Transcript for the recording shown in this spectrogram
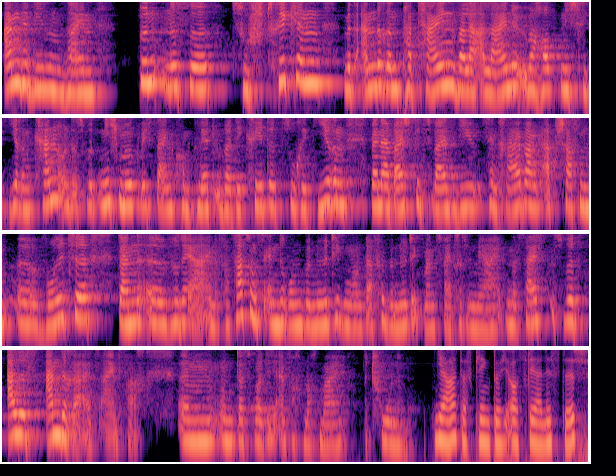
angewiesen sein, Bündnisse zu stricken mit anderen Parteien, weil er alleine überhaupt nicht regieren kann. Und es wird nicht möglich sein, komplett über Dekrete zu regieren. Wenn er beispielsweise die Zentralbank abschaffen äh, wollte, dann äh, würde er eine Verfassungsänderung benötigen und dafür benötigt man Zweidrittelmehrheiten. Das heißt, es wird alles andere als einfach. Ähm, und das wollte ich einfach nochmal betonen. Ja, das klingt durchaus realistisch.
